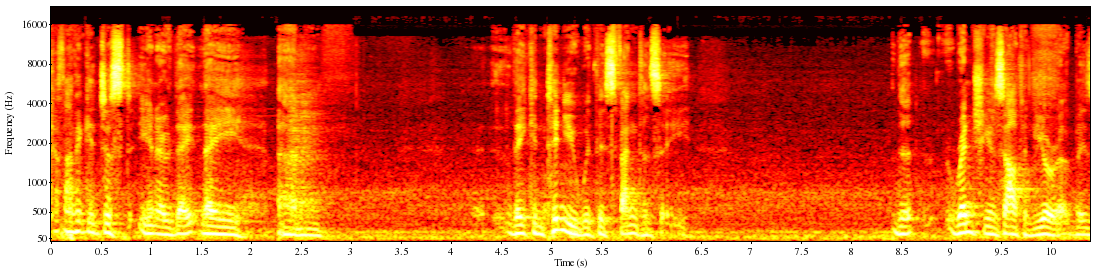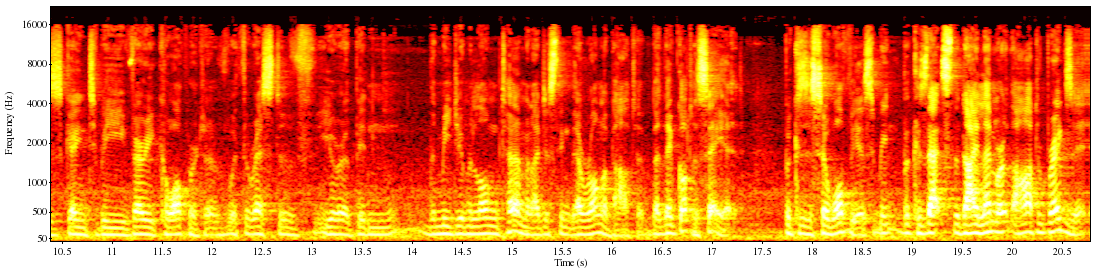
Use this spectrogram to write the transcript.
Because I think it just, you know, they, they, um, they continue with this fantasy that wrenching us out of Europe is going to be very cooperative with the rest of Europe in the medium and long term, and I just think they're wrong about it. But they've got to say it because it's so obvious. I mean, because that's the dilemma at the heart of Brexit.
